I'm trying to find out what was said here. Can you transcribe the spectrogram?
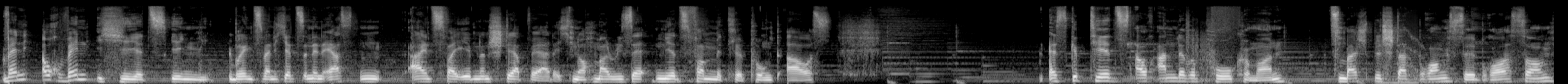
Wenn, auch wenn ich hier jetzt irgendwie... Übrigens, wenn ich jetzt in den ersten ein, zwei Ebenen sterbe, werde ich nochmal resetten jetzt vom Mittelpunkt aus. Es gibt jetzt auch andere Pokémon. Zum Beispiel statt Bronze Bronzong.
